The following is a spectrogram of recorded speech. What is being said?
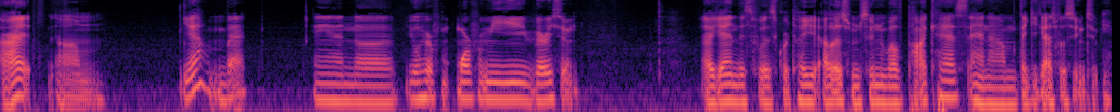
All right, um, yeah, I'm back, and uh, you'll hear more from me very soon. Again, this was Cortelia Ellis from Student Wealth Podcast, and um, thank you guys for listening to me.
